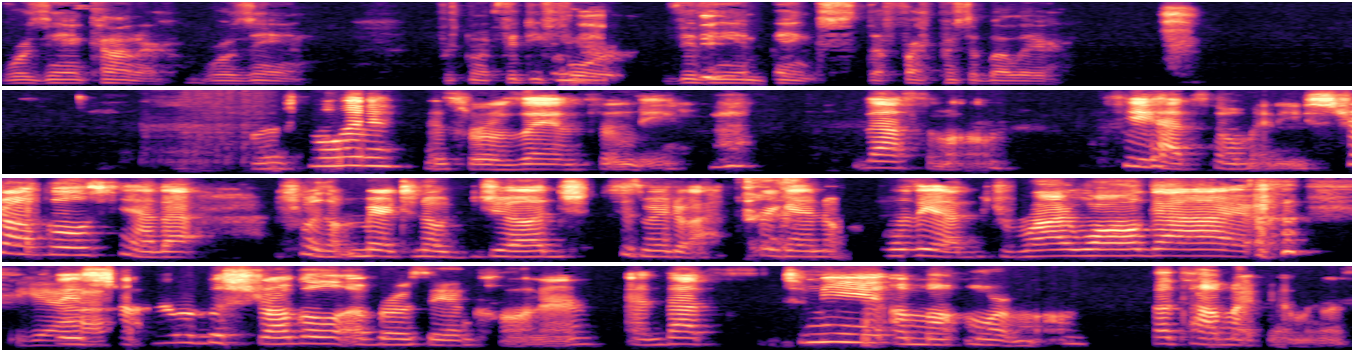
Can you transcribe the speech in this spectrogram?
Roseanne Connor, Roseanne. For number 54, Vivian Banks, The Fresh Prince of Bel Air. Personally, it's Roseanne for me. That's the mom. She had so many struggles. She had that. She wasn't married to no judge. She's married to a freaking was he a drywall guy? Yeah. they str- I love the struggle of Roseanne Connor, and that's to me a mo- more mom. That's how my family was.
